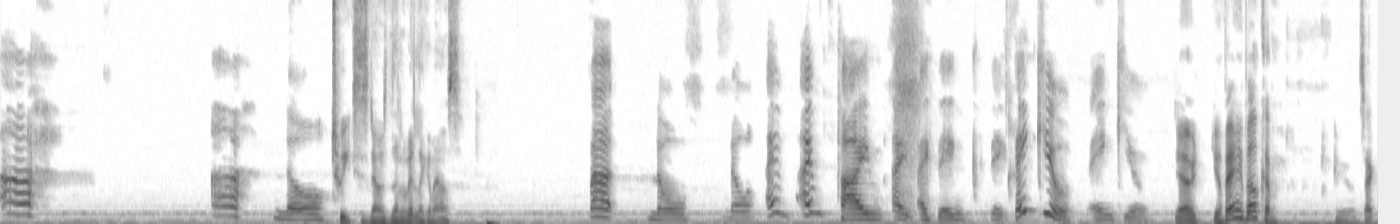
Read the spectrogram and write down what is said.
Uh, uh, no. Tweaks his nose a little bit like a mouse. Uh, no. No, I'm I'm fine. I I think. Thank you. Thank you. You're, you're very welcome. Give me one sec.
